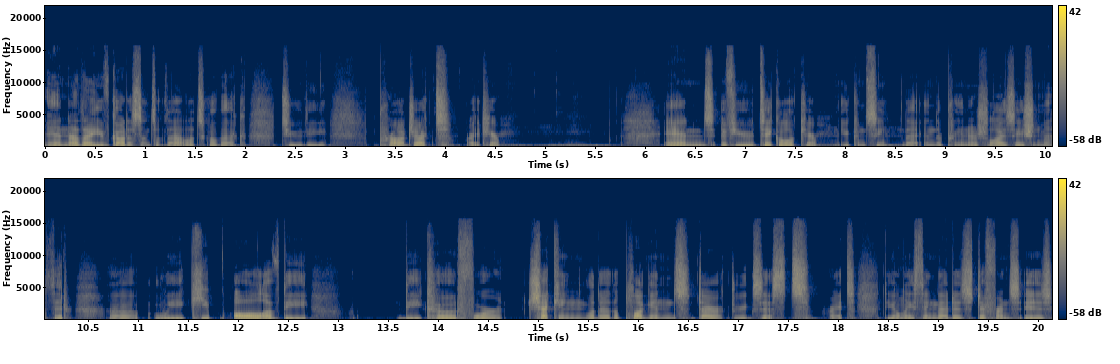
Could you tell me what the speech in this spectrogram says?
And now that you've got a sense of that, let's go back to the project right here. And if you take a look here, you can see that in the pre-initialization method, uh, we keep all of the the code for checking whether the plugins directory exists, right? The only thing that is different is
